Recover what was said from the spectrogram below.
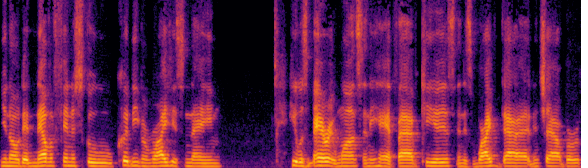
you know, that never finished school, couldn't even write his name. He was married once and he had five kids, and his wife died in childbirth.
